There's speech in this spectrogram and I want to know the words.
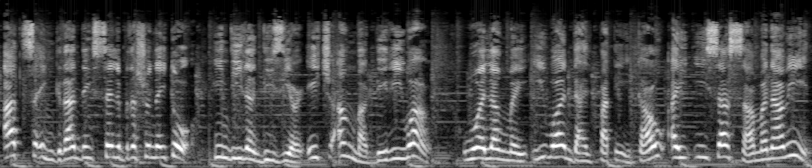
At sa engranding selebrasyon na ito, hindi lang DZRH ang magdiriwang. Walang may iwan dahil pati ikaw ay isa sama namin.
